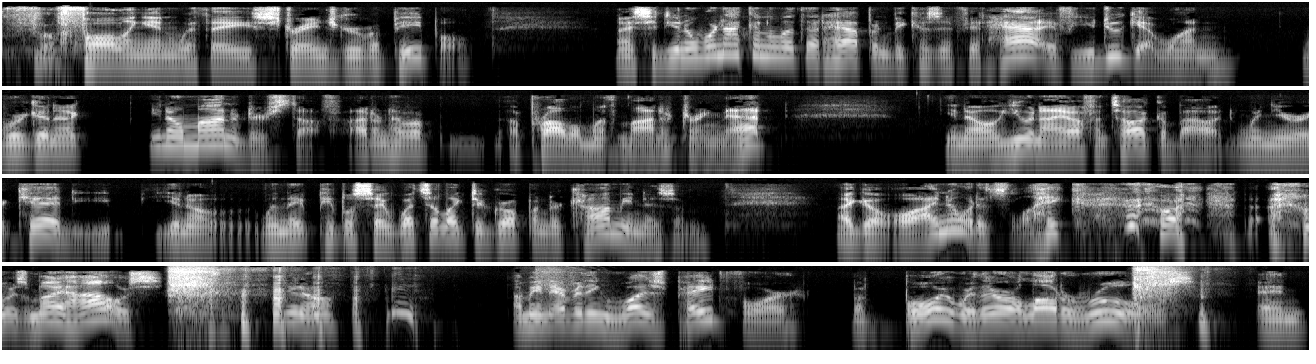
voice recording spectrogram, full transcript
f- falling in with a strange group of people? And I said, you know, we're not going to let that happen because if it ha- if you do get one, we're going to, you know, monitor stuff. I don't have a, a problem with monitoring that. You know, you and I often talk about when you're a kid, you, you know, when they people say, what's it like to grow up under communism? I go, oh, I know what it's like. it was my house. You know, I mean, everything was paid for, but boy, were there a lot of rules. and,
